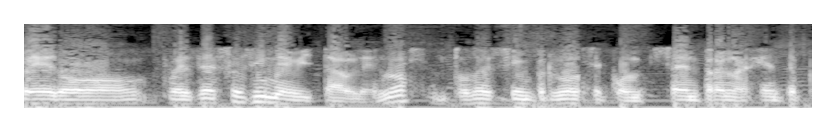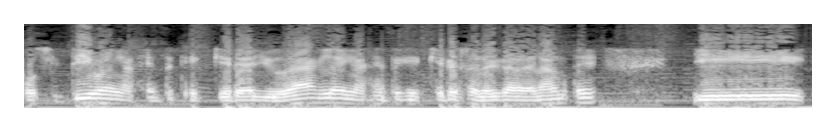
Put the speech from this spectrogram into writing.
pero pues eso es inevitable, ¿no? Entonces siempre uno se concentra en la gente positiva, en la gente que quiere ayudarle, en la gente que quiere salir adelante y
